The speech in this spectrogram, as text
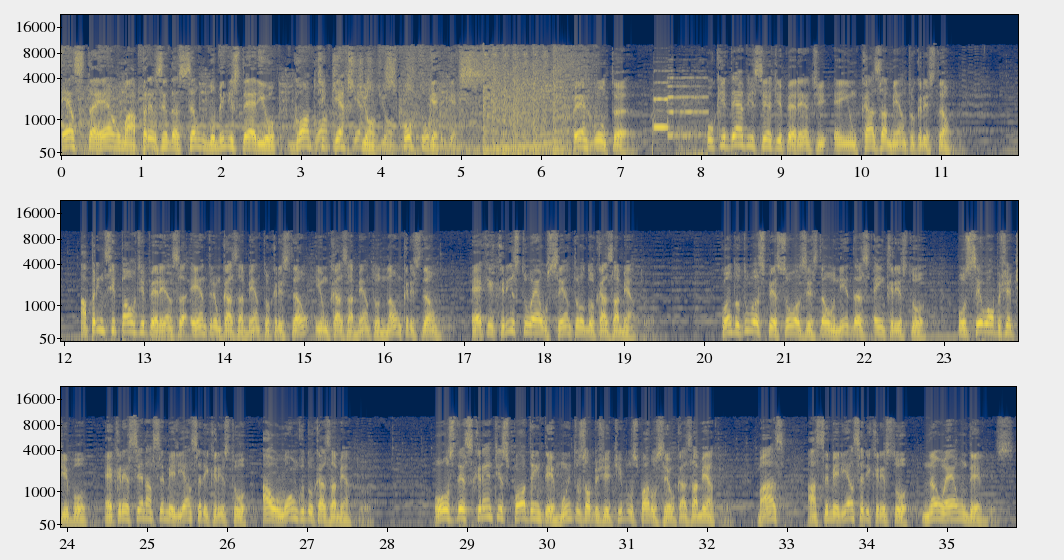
Esta é uma apresentação do Ministério God Questions Português. Pergunta: O que deve ser diferente em um casamento cristão? A principal diferença entre um casamento cristão e um casamento não cristão é que Cristo é o centro do casamento. Quando duas pessoas estão unidas em Cristo, o seu objetivo é crescer na semelhança de Cristo ao longo do casamento. Os descrentes podem ter muitos objetivos para o seu casamento, mas a semelhança de Cristo não é um deles.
